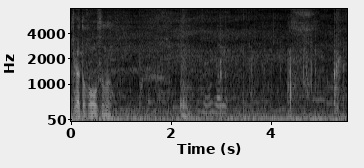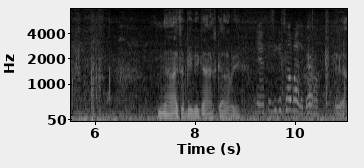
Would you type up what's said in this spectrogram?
Check out the holes from the. It looks like it. No, it's a BB gun. It's gotta be. Yeah, because you can tell by the barrel. Yeah.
